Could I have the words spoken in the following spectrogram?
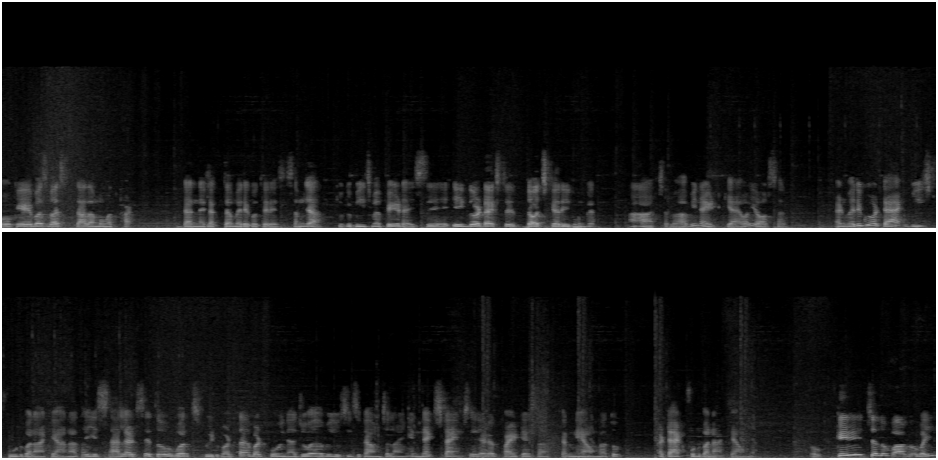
ओके बस बस, ज़्यादा मुँह मत फाट डर नहीं लगता मेरे को तेरे से, समझा? क्योंकि बीच में पेड़ है, इससे एक दो अटैक से डॉच कर ही लूँगा हाँ चलो, अभी नाइट क्या है भाई और सर एंड मेरे को अटैक बीच फ़ूड बना के आना था। ये सैलड से तो वर्क स्पीड बढ़ता है बट कोई ना, जो है अभी उसी से काम चलाएँगे। नेक्स्ट टाइम से अगर फाइट ऐसा करने आऊँगा तो अटैक फ़ूड बना के आऊँगा। ओके चलो भागो भाई।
